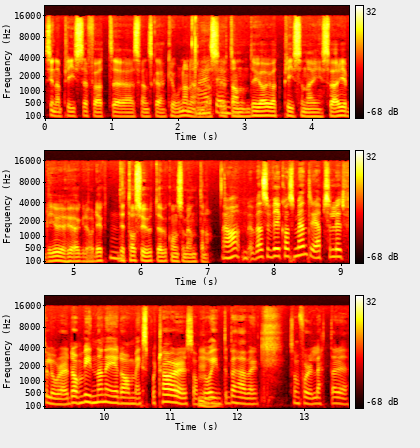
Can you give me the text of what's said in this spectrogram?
sina priser för att eh, svenska kronan ändras. Nej, utan det gör ju att priserna i Sverige blir ju högre och det, mm. det tar sig ut över konsumenterna. Ja, alltså vi konsumenter är absolut förlorare. De vinnarna är de exportörer som mm. då inte behöver, som får det lättare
